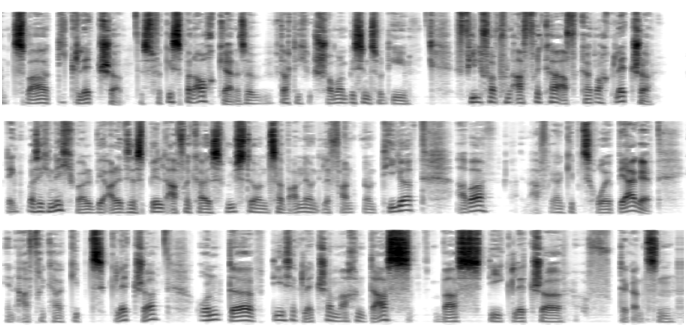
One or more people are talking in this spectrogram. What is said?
und zwar die Gletscher. Das vergisst man auch gerne. Also ich dachte, ich schau mal ein bisschen so die Vielfalt von Afrika. Afrika hat auch Gletscher. Denkt man sich nicht, weil wir alle dieses Bild, Afrika ist Wüste und Savanne und Elefanten und Tiger. Aber in Afrika gibt's hohe Berge, in Afrika gibt's Gletscher und äh, diese Gletscher machen das, was die Gletscher auf der ganzen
